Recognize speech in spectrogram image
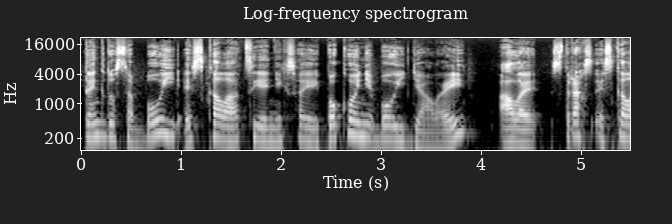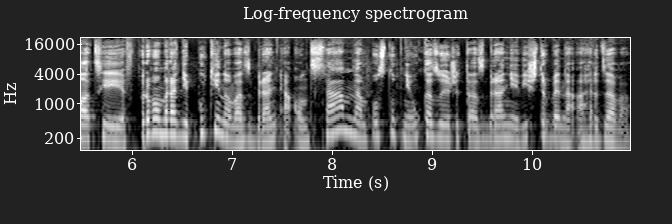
ten, kto sa bojí eskalácie, nech sa jej pokojne bojí ďalej, ale strach z eskalácie je v prvom rade Putinova zbraň a on sám nám postupne ukazuje, že tá zbraň je vyštrbená a hrdzavá.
